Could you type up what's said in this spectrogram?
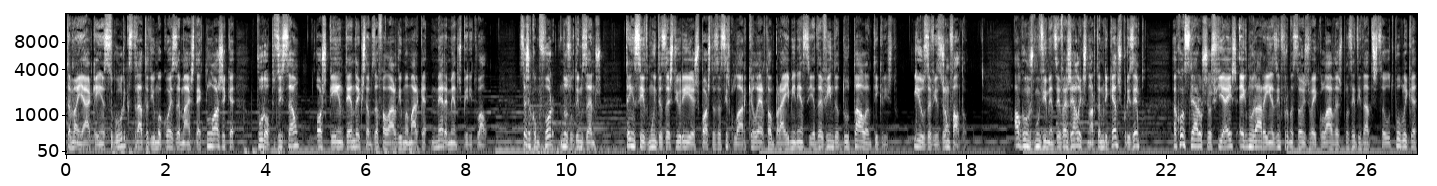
Também há quem assegure que se trata de uma coisa mais tecnológica, por oposição aos que entendem que estamos a falar de uma marca meramente espiritual. Seja como for, nos últimos anos, têm sido muitas as teorias postas a circular que alertam para a iminência da vinda do tal anticristo. E os avisos não faltam. Alguns movimentos evangélicos norte-americanos, por exemplo, aconselharam os seus fiéis a ignorarem as informações veiculadas pelas entidades de saúde pública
